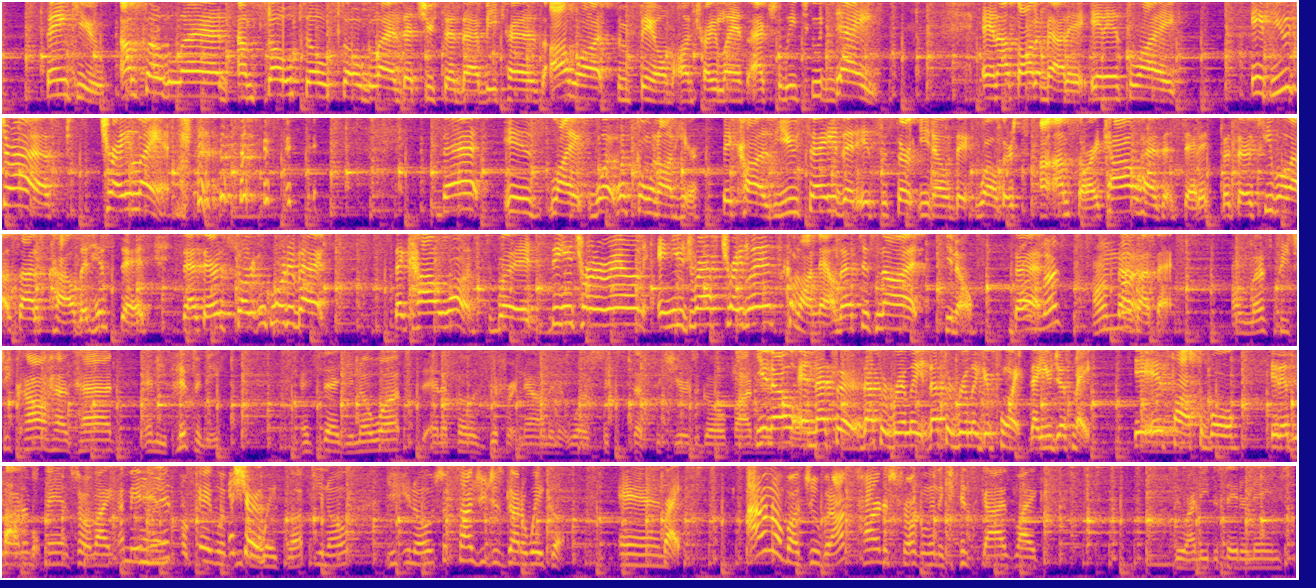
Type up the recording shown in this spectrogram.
Thank you. I'm so glad. I'm so, so, so glad that you said that because I watched some film on Trey Lance actually today. And I thought about it, and it's like, if you draft Trey Lance, that is like what what's going on here because you say that it's a certain you know that well there's i'm sorry kyle hasn't said it but there's people outside of kyle that have said that there's certain quarterback that kyle wants but then you turn around and you draft trey lance? Come on now that's just not you know that unless that's unless not that unless Peachy Kyle has had an epiphany and said, you know what, the NFL is different now than it was six six years ago, five you years know ago. and that's a that's a really that's a really good point that you just made it is possible it is you know what I'm possible saying? So like, I mean, Mhm. it's okay when It's people true. wake up. You know, you, you know, sometimes you just gotta wake up. And right I don't know about you, but I'm tired of struggling against guys like, do I need to say their names?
